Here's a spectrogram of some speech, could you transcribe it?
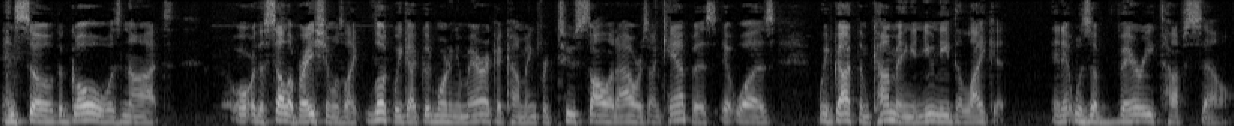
And so the goal was not, or the celebration was like, look, we got Good Morning America coming for two solid hours on campus. It was, we've got them coming and you need to like it. And it was a very tough sell.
